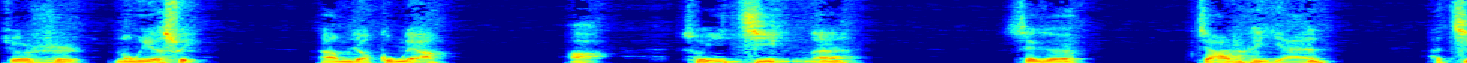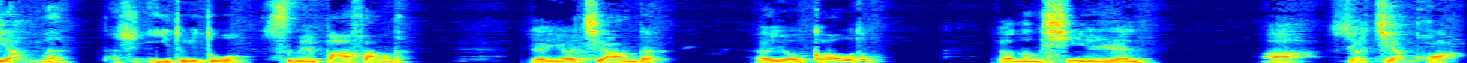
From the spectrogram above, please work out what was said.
就是农业税，那我们叫公粮啊。所以井呢，这个加上个言，它讲呢，它是一对多，四面八方的人要讲的，要有高度，要能吸引人啊，叫讲话，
